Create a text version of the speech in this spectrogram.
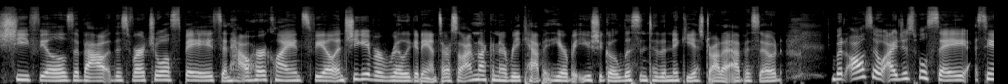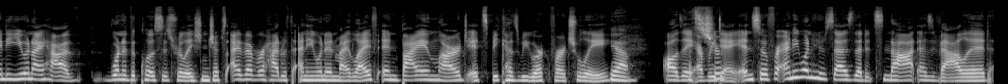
she feels about this virtual space and how her clients feel. And she gave a really good answer. So I'm not going to recap it here, but you should go listen to the Nikki Estrada episode. But also, I just will say, Sandy, you and I have one of the closest relationships I've ever had with anyone in my life. And by and large, it's because we work virtually yeah, all day, every true. day. And so for anyone who says that it's not as valid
